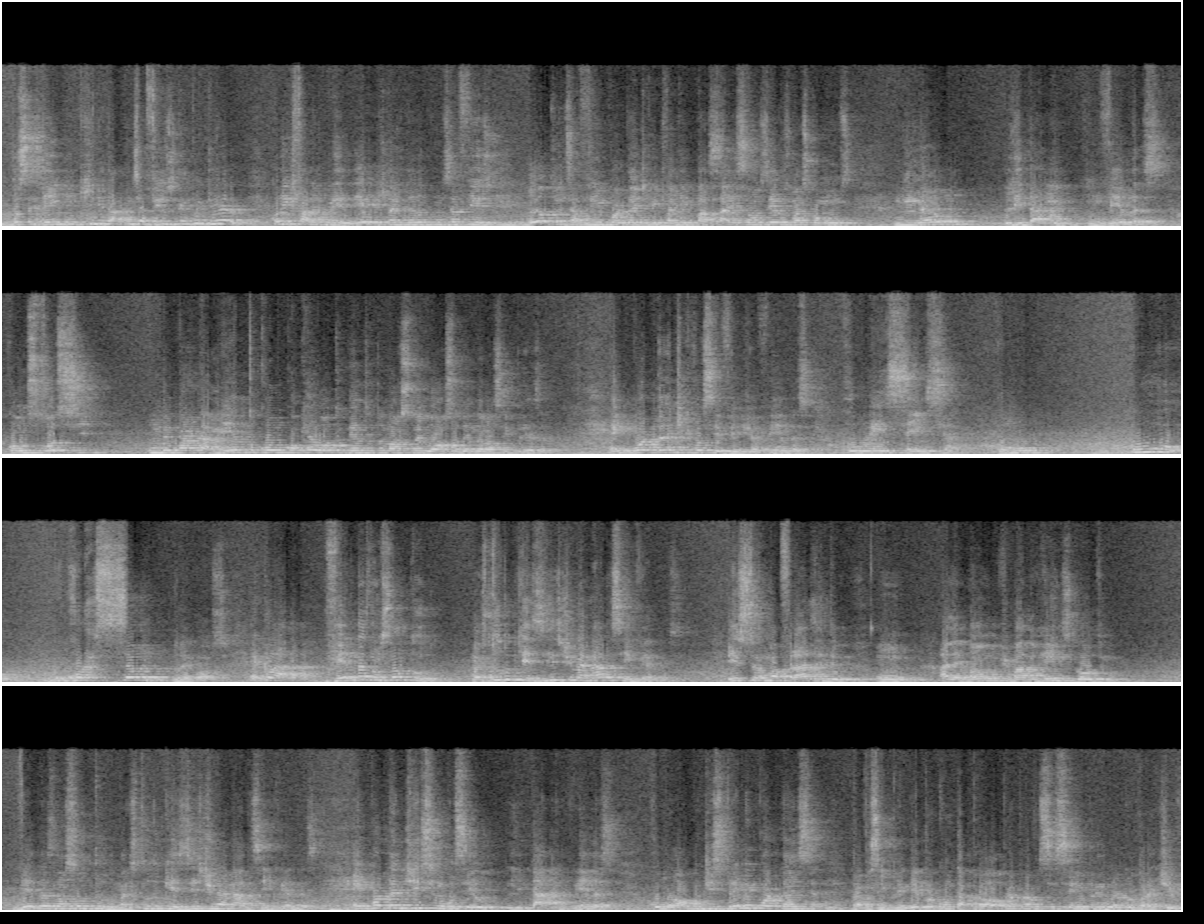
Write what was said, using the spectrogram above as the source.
você tem que lidar com desafios o tempo inteiro. Quando a gente fala em empreender, a gente está lidando com desafios. Outro desafio importante que a gente vai ter que passar e são os erros mais comuns. Não lidar com vendas como se fosse um departamento como qualquer outro dentro do nosso negócio ou dentro da nossa empresa. É importante que você veja vendas como a essência, como o, o coração do negócio. É claro, vendas não são tudo, mas tudo que existe não é nada sem vendas. Isso é uma frase de um alemão chamado Heinz Goldman. Vendas não são tudo, mas tudo que existe não é nada sem vendas. É importantíssimo você lidar com vendas como algo de extrema importância para você empreender por conta própria para você ser um empreendedor corporativo.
